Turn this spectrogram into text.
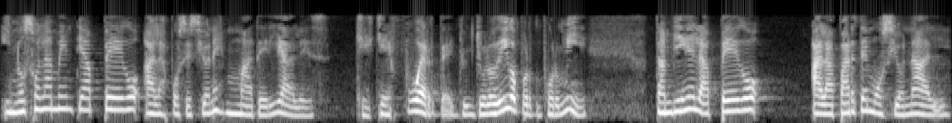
Y no solamente apego a las posesiones materiales, que, es fuerte, yo, lo digo por, por mí. También el apego a la parte emocional,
